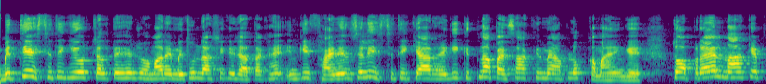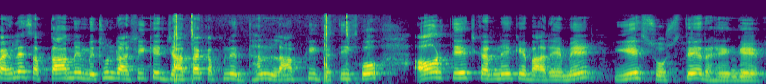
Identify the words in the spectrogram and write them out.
वित्तीय स्थिति की ओर चलते हैं, जो हमारे मिथुन राशि के जातक हैं, इनकी फाइनेंशियली स्थिति क्या रहेगी? कितना पैसा आखिर में आप लोग कमाएँगे? तो अप्रैल माह के पहले सप्ताह में मिथुन राशि के जातक अपने धन लाभ की गति को और तेज करने के बारे में ये सोचते रहेंगे।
